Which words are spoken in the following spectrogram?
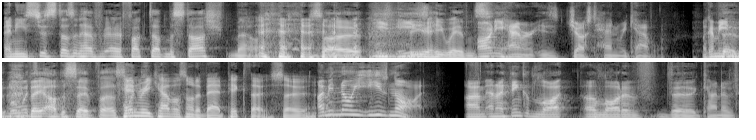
and he just doesn't have a fucked up mustache mouth. So He's- he's- he, he wins. Armie Hammer is just Henry Cavill. Like I mean, what would- they are the same person. Henry Cavill's not a bad pick, though. So I mean, no, he- he's not. Um, and I think a lot, a lot of the kind of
